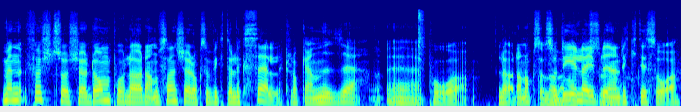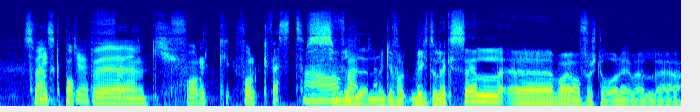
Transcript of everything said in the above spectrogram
men först så kör de på lördagen och sen kör också Victor Lexell klockan nio eh, på lördagen också. På så lördagen det lär ju bli en riktig så svensk pop Mycket eh, folk. folk, folkfest. Ja, Svin verkligen. mycket folk. Victor Lexell eh, vad jag förstår är väl eh,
